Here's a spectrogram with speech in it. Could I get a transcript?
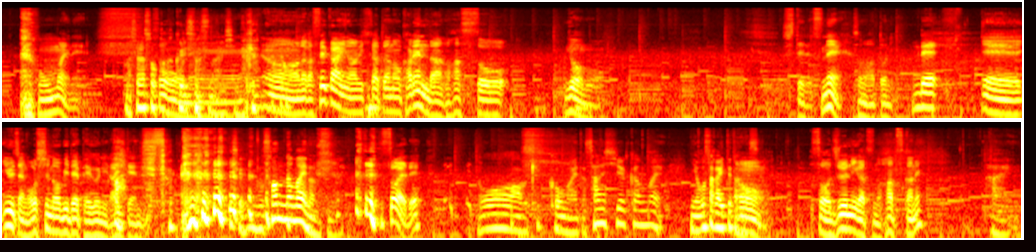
ほんまやね。まあそれはそうかそうね。クリスマスのあれしながらうんだから世界の歩き方のカレンダーの発送業務をしてですねその後に。で、えーゆうちゃんがお忍びでペグに来店。確かに。もうそんな前なんですね。そうやで。おお結構前だ。3週間前に大阪行ってたんですよ、そう12月の20日ね、はい。うん、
